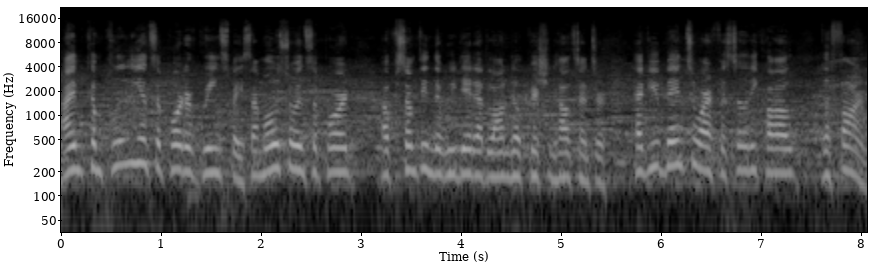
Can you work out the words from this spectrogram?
I'm completely in support of green space. I'm also in support of something that we did at Lawndale Christian Health Center. Have you been to our facility called The Farm?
